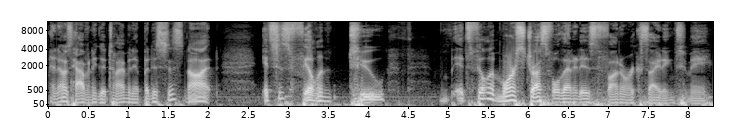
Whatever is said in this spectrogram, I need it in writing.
and I was having a good time in it, but it's just not. It's just feeling too. It's feeling more stressful than it is fun or exciting to me.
